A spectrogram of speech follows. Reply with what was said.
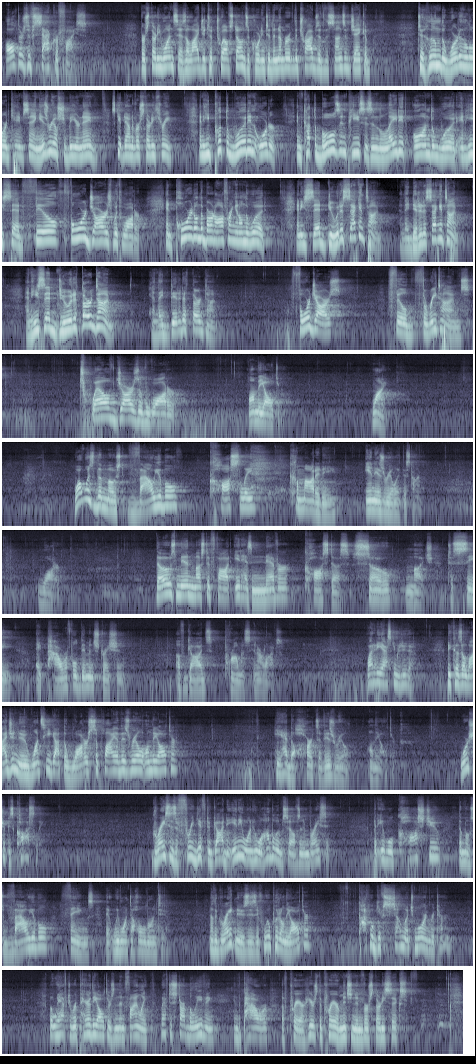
altars of sacrifice. Verse 31 says Elijah took 12 stones according to the number of the tribes of the sons of Jacob, to whom the word of the Lord came, saying, Israel should be your name. Skip down to verse 33. And he put the wood in order and cut the bulls in pieces and laid it on the wood. And he said, Fill four jars with water and pour it on the burnt offering and on the wood. And he said, Do it a second time. And they did it a second time. And he said, Do it a third time. And they did it a third time. Four jars filled three times, 12 jars of water on the altar. Why? What was the most valuable, costly commodity in Israel at this time? water. Those men must have thought it has never cost us so much to see a powerful demonstration of God's promise in our lives. Why did he ask him to do that? Because Elijah knew once he got the water supply of Israel on the altar, he had the hearts of Israel on the altar. Worship is costly. Grace is a free gift of God to anyone who will humble themselves and embrace it. But it will cost you the most valuable things that we want to hold on to. Now, the great news is if we'll put it on the altar, God will give so much more in return. But we have to repair the altars, and then finally, we have to start believing in the power of prayer. Here's the prayer mentioned in verse 36.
